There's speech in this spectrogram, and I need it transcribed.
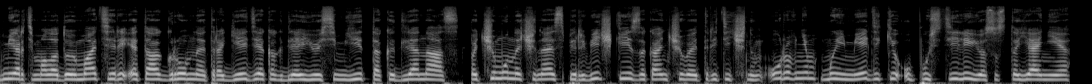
Смерть молодой матери – это огромная трагедия как для ее семьи, так и для нас. Почему, начиная с первички и заканчивая третичным уровнем, мы, медики, упустили ее состояние?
